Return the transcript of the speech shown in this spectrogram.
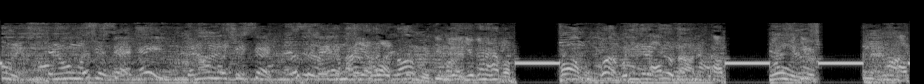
Then what you said. Hey, then what you said. Listen, man, I Yeah, have what? a problem with you. Yeah, You're gonna have a problem. What? What are you gonna do about it? I'll ruin you. I'll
